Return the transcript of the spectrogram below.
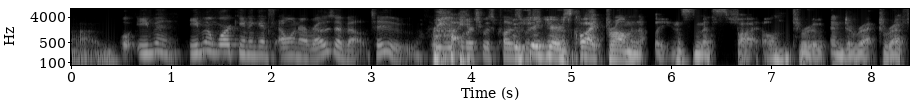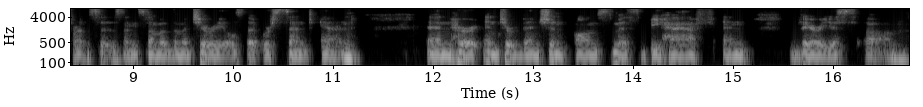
um, well, even even working against Eleanor Roosevelt too, who right. of course was close. Who figures quite prominently in Smith's file through indirect references and some of the materials that were sent in, and her intervention on Smith's behalf in various um,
